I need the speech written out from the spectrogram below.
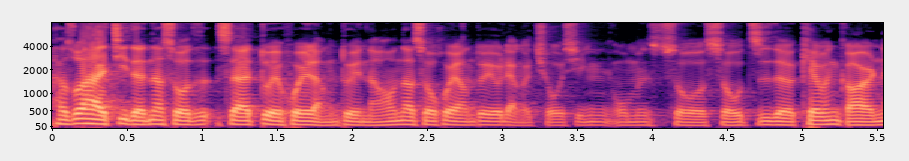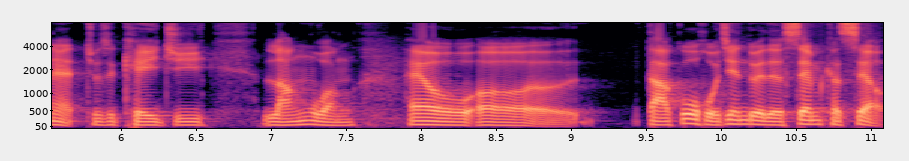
他说还记得那时候是在对灰狼队，然后那时候灰狼队有两个球星，我们所熟知的 Kevin Garnett 就是 KG 狼王，还有呃打过火箭队的 Sam Cassell，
